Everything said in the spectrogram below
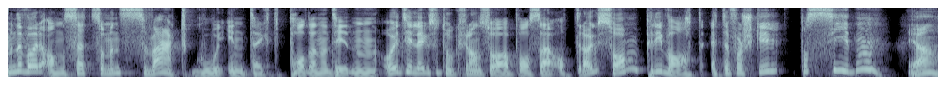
men det var ansett som en svært god inntekt på denne tiden. Og i tillegg så tok Francois på seg oppdrag som privatetterforsker på siden. Ja,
